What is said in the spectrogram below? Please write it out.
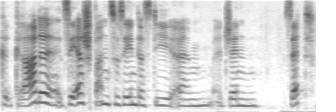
gerade sehr spannend zu sehen, dass die ähm, Gen Z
